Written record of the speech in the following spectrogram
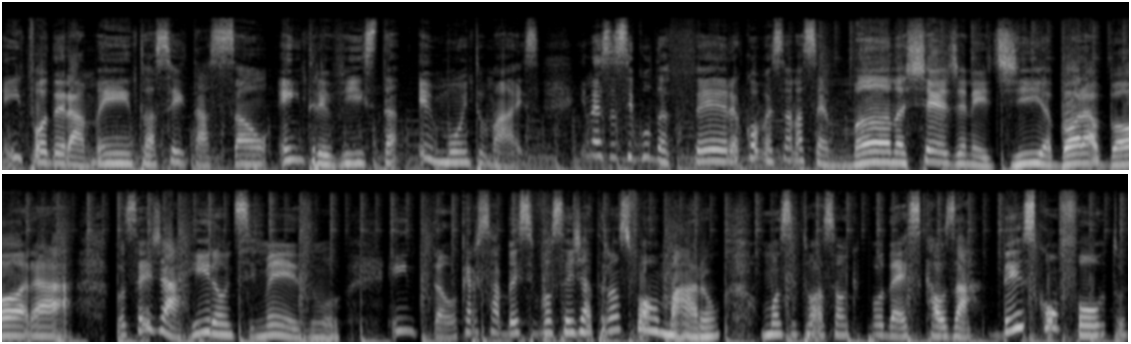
Empoderamento, aceitação, entrevista e muito mais. E nessa segunda-feira, começando a semana cheia de energia, bora, bora! Vocês já riram de si mesmo? Então, eu quero saber se vocês já transformaram uma situação que pudesse causar desconforto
